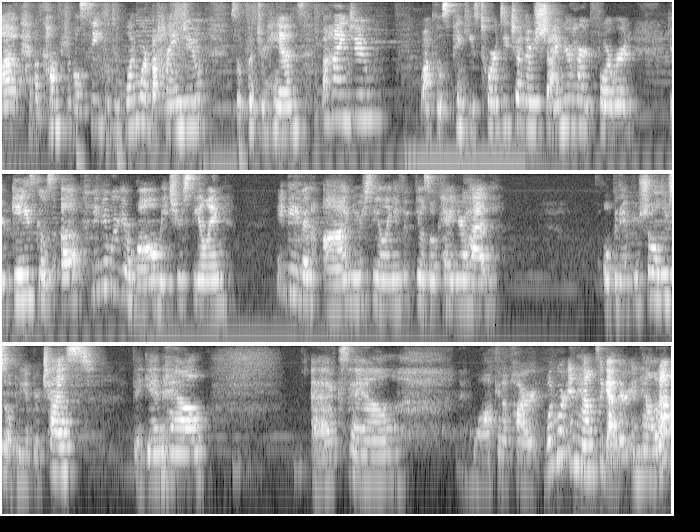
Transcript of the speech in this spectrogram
up, have a comfortable seat. We'll do one more behind you. So put your hands behind you, walk those pinkies towards each other, shine your heart forward. Your gaze goes up, maybe where your wall meets your ceiling, maybe even on your ceiling if it feels okay in your head. Opening up your shoulders, opening up your chest. Big inhale, exhale, and walk it apart. One more inhale together. Inhale it up.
